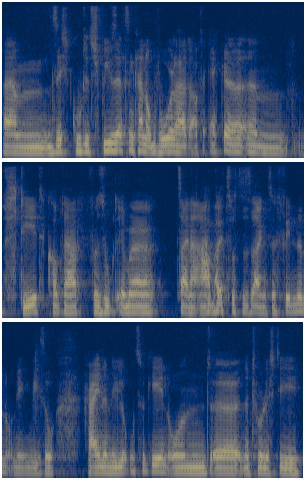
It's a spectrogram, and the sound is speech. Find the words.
ähm, sich gutes Spiel setzen kann, obwohl er halt auf Ecke ähm, steht, kommt er halt, versucht immer seine Arbeit sozusagen zu finden und irgendwie so rein in die Lücken zu gehen und äh, natürlich die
